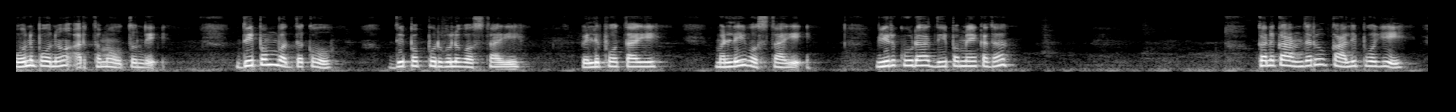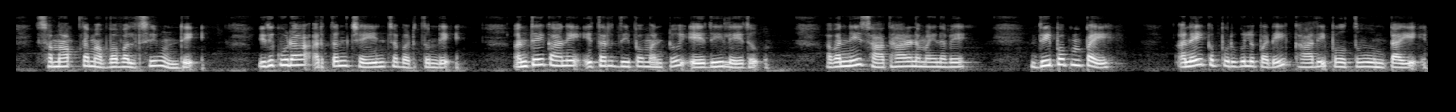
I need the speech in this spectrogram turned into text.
పోను పోను అర్థమవుతుంది. దీపం వద్దకు దీప పురుగులు వస్తాయి వెళ్ళిపోతాయి మళ్ళీ వస్తాయి. వీరు కూడా దీపమే కదా? కనుక అందరూ కాలిపోయి సమాప్తం అవ్వవలసి ఉంది. ఇది కూడా అర్థం చేయించబడుతుంది. అంతేకాని ఇతర దీపం అంటూ ఏదీ లేదు. అవన్నీ సాధారణమైనవే. దీపంపై అనేక పురుగులు పడి కాలిపోతూ ఉంటాయి.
